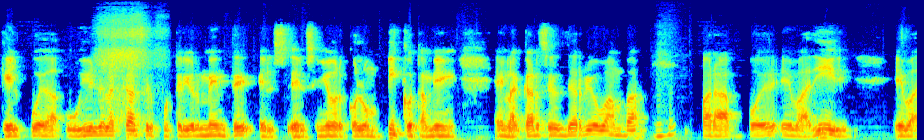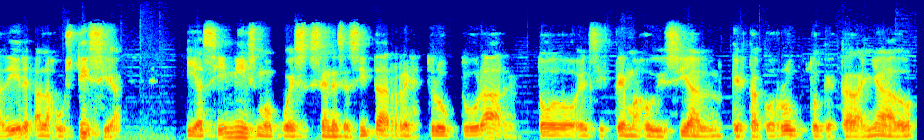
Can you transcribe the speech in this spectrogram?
que él pueda huir de la cárcel. Posteriormente, el, señor Colón Pico también en la cárcel de Riobamba para poder evadir, evadir a la justicia. Y asimismo, pues se necesita reestructurar todo el sistema judicial que está corrupto, que está dañado.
